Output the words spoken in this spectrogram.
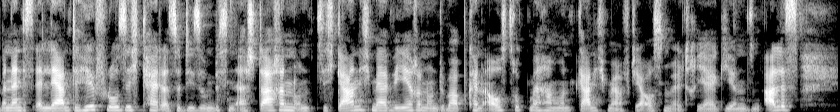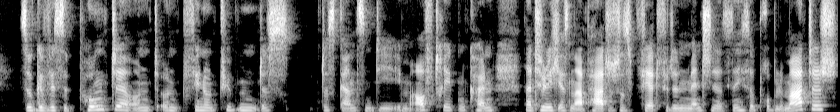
man nennt es erlernte Hilflosigkeit, also die so ein bisschen erstarren und sich gar nicht mehr wehren und überhaupt keinen Ausdruck mehr haben und gar nicht mehr auf die Außenwelt reagieren. Das sind alles so gewisse Punkte und, und Phänotypen des des Ganzen, die eben auftreten können. Natürlich ist ein apathisches Pferd für den Menschen jetzt nicht so problematisch,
